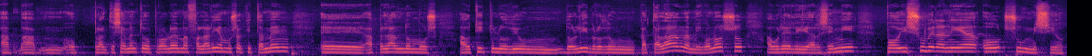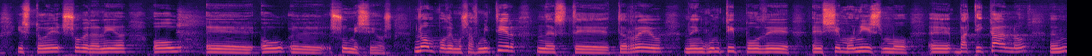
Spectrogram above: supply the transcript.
a, a, o plantexamento do problema, falaríamos aquí tamén eh, apelándomos ao título de un, do libro de un catalán, amigo noso, Aureli Argemí, pois soberanía ou submisión. Isto é soberanía ou eh, ou eh, submisións. Non podemos admitir neste terreo ningún tipo de hexemonismo eh, vaticano eh,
